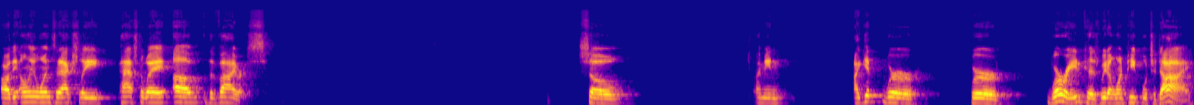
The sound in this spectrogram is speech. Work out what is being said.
are the only ones that actually passed away of the virus. So, I mean, I get we're we're worried because we don't want people to die.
